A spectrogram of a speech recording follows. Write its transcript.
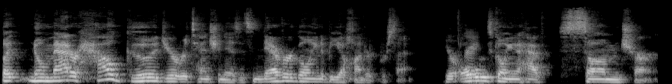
but no matter how good your retention is, it's never going to be 100%. You're right. always going to have some churn.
